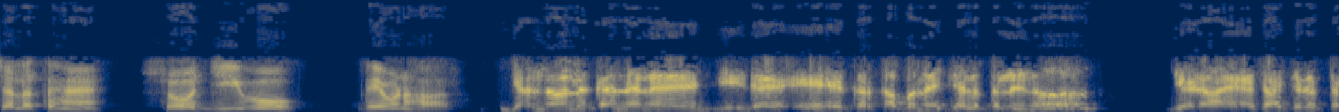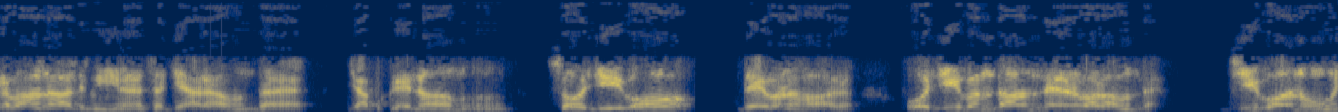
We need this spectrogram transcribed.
ਚਲਤ ਹੈ ਸੋ ਜੀਵੋ ਦੇਵਨਹਾਰ। ਜਨਾਂ ਕਹਿੰਦੇ ਨੇ ਜਿਹਦੇ ਇਹ ਕਰਤੱਵ ਨੇ ਚਲਤ ਨੇ ਨਾ ਜਿਹੜਾ ਐਸਾ ਚਰਿੱਤਰਵਾਨ ਆਦਮੀ ਹੈ ਸਚਿਆਰਾ ਹੁੰਦਾ ਹੈ ਜਪ ਕੇ ਨਾਮ ਸੋ ਜੀਵੋ ਦੇਵਨਹਾਰ। ਉਹ ਜੀਵਨ ਦਾਨ ਦੇਣ ਵਾਲਾ ਹੁੰਦਾ। ਜੀਵਾਂ ਨੂੰ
